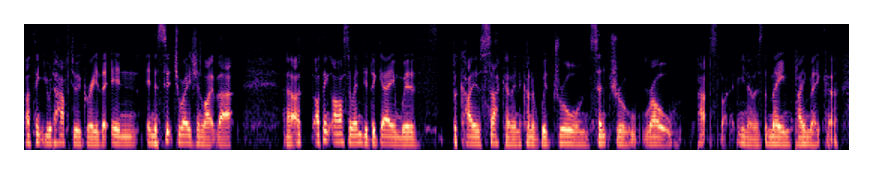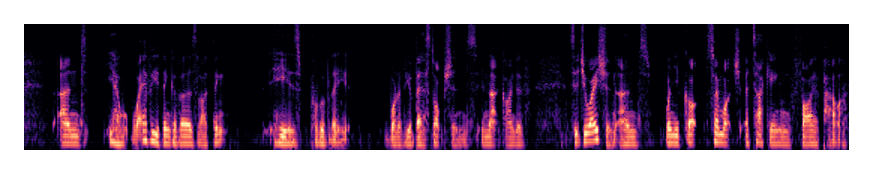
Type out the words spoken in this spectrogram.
I think you would have to agree that in in a situation like that, uh, I, I think Arsenal ended the game with Bukayo Saka in a kind of withdrawn central role, perhaps like you know as the main playmaker, and yeah, whatever you think of Özil, I think he is probably one of your best options in that kind of situation. And when you've got so much attacking firepower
